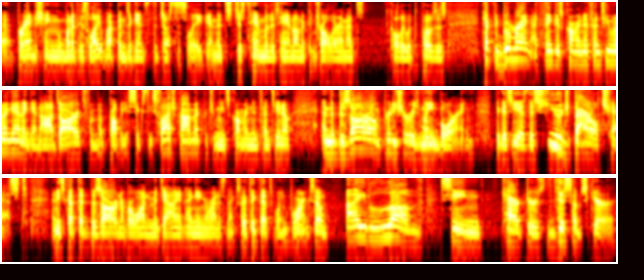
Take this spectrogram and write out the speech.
uh, brandishing one of his light weapons against the Justice League, and it's just him with his hand on a controller, and that's Coley with the poses. Captain Boomerang, I think, is Carmine Infantino again. Again, odds are it's from a, probably a 60s Flash comic, which means Carmine Infantino. And the Bizarro, I'm pretty sure, is Wayne Boring because he has this huge barrel chest and he's got that Bizarro number one medallion hanging around his neck. So I think that's Wayne Boring. So I love seeing characters this obscure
